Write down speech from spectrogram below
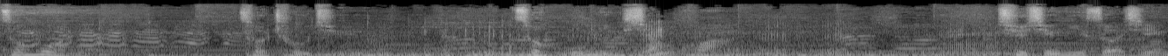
做茉莉，做雏菊，做无名小花，去行你所行，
